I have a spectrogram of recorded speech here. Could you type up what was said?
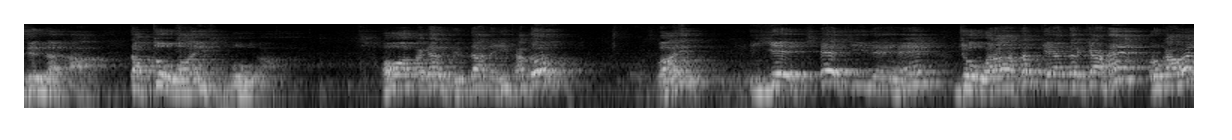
ज़िंदा था। तब तो वारिस होगा। और अगर ज़िंदा नहीं था तो? वारिस? ये छह चीज़ें हैं जो वरासत के अंदर क्या है? रुकावट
